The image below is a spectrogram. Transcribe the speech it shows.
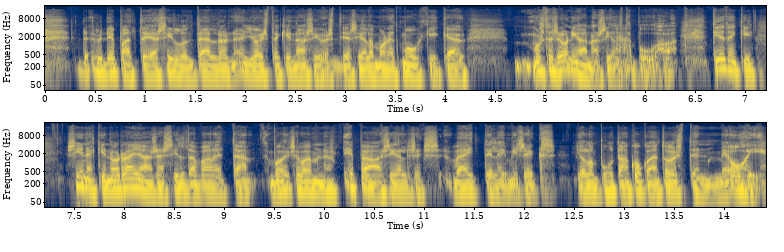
debatteja silloin tällöin joistakin asioista ja siellä monet muukin käy. Musta se on ihan asiallista puuhaa. Tietenkin siinäkin on rajansa sillä tavalla, että voi, se voi mennä epäasialliseksi väittelemiseksi, jolloin puhutaan koko ajan toistemme ohi,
